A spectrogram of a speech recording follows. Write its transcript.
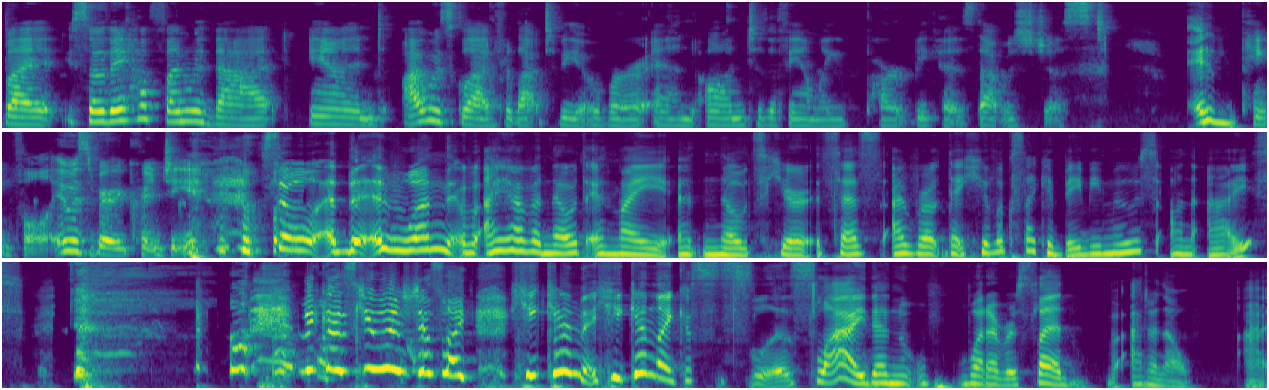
But so they have fun with that. And I was glad for that to be over and on to the family part because that was just and painful. It was very cringy. so uh, the uh, one I have a note in my uh, notes here. It says I wrote that he looks like a baby moose on ice. because he was just like he can he can like sl- slide and whatever sled I don't know I,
